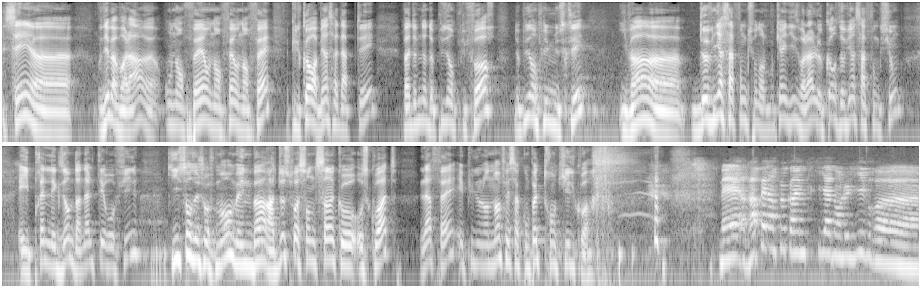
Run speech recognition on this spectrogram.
C'est, euh, on dit, bah voilà, euh, on en fait, on en fait, on en fait. Et puis le corps va bien s'adapter, va devenir de plus en plus fort, de plus en plus musclé. Il va devenir sa fonction. Dans le bouquin, ils disent, voilà, le corps devient sa fonction. Et ils prennent l'exemple d'un haltérophile qui, sans échauffement, met une barre à 2,65 au, au squat, l'a fait, et puis le lendemain fait sa compète tranquille, quoi. Mais rappelle un peu quand même ce qu'il y a dans le livre, euh,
